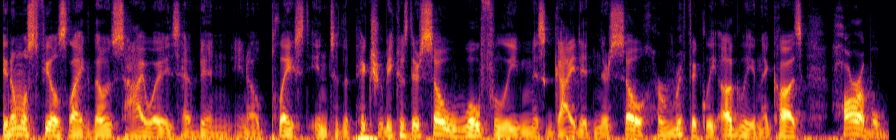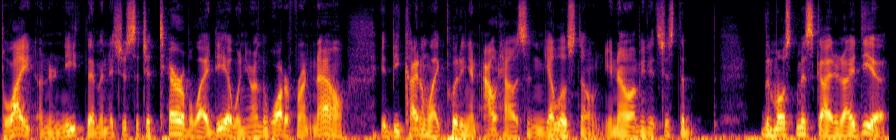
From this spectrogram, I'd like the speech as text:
it almost feels like those highways have been you know placed into the picture because they're so woefully misguided and they're so horrifically ugly and they cause horrible blight underneath them. And it's just such a terrible idea when you're on the waterfront now. It'd be kind of like putting an outhouse in Yellowstone. You know, I mean, it's just the the most misguided idea.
